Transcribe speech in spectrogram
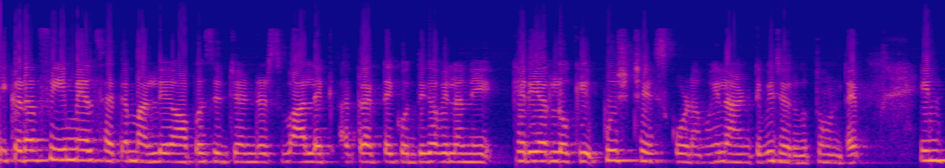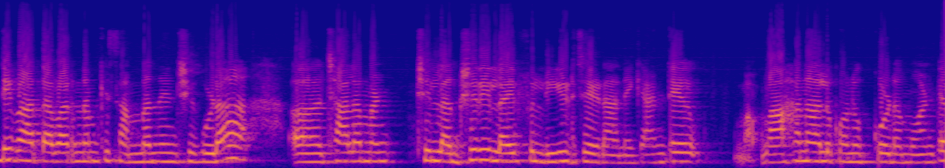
ఇక్కడ ఫీమేల్స్ అయితే మళ్ళీ ఆపోజిట్ జెండర్స్ వాళ్ళకి అట్రాక్ట్ అయ్యి కొద్దిగా వీళ్ళని కెరియర్లోకి పుష్ చేసుకోవడం ఇలాంటివి జరుగుతూ ఉంటాయి. ఇంటి వాతావరణంకి సంబంధించి కూడా చాలా మంచి లగ్జరీ లైఫ్ లీడ్ చేయడానికి అంటే వాహనాలు కొనుక్కోవడము అంటే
